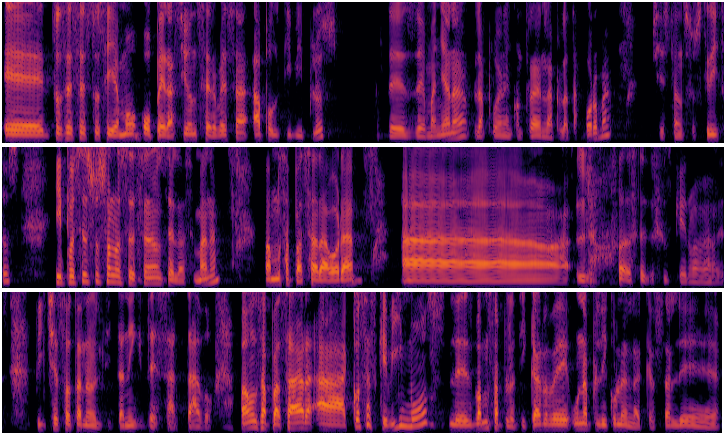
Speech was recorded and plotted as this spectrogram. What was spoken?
Eh, entonces, esto se llamó Operación Cerveza Apple TV Plus. Desde mañana la pueden encontrar en la plataforma, si están suscritos. Y pues esos son los estrenos de la semana. Vamos a pasar ahora a... es que no mames. Pinche sótano del Titanic desatado. Vamos a pasar a cosas que vimos. Les vamos a platicar de una película en la que sale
